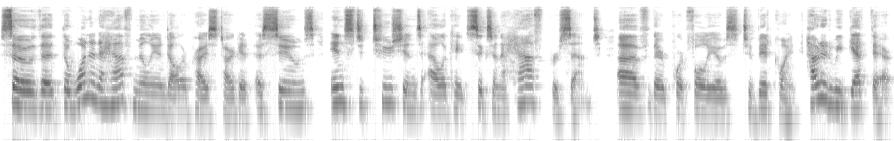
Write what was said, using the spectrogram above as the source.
So the, the $1.5 million price target assumes institutions allocate 6.5% of their portfolios to Bitcoin. How did we get there?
